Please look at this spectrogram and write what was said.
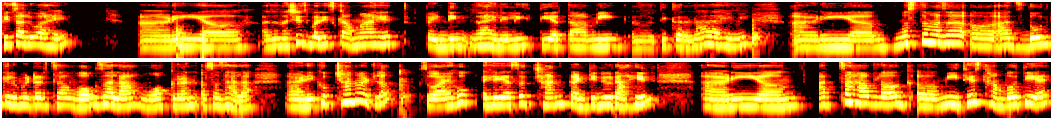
कॉफी चालू आहे. आणि अजून अशीच बरीच कामं आहेत पेंडिंग राहिलेली. ती आता मी ती करणार आहे मी. आणि मस्त माझा आज दोन किलोमीटरचा वॉक झाला वॉक रन असं झाला. आणि खूप छान वाटलं. सो आय होप हे असं छान कंटिन्यू राहील. आणि आजचा हा व्लॉग मी इथेच थांबवते आहे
